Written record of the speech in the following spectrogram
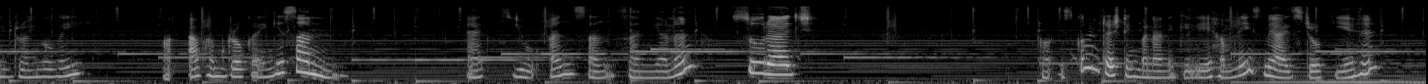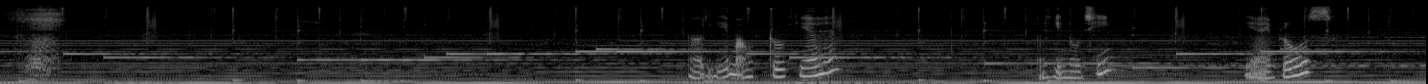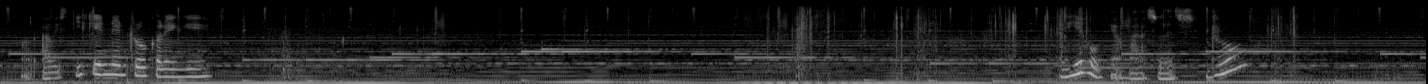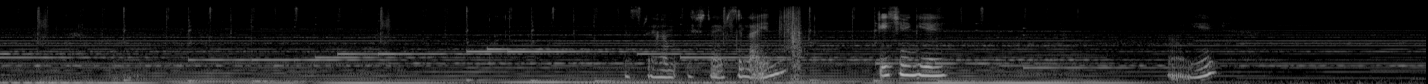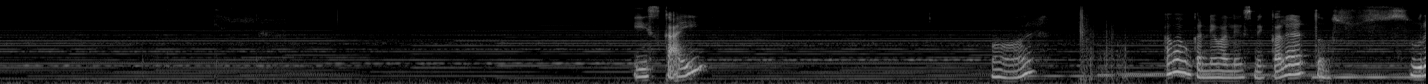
हमारी ड्राइंग हो गई और अब हम ड्रॉ करेंगे sun S U N sun sun यानी सूरज और इसको इंटरेस्टिंग बनाने के लिए हमने इसमें आइस ड्रॉ किए हैं और ये माउथ ड्रॉ किया है और ये नोजी ये रोज और अब इसकी पेंडेंट ड्रॉ करेंगे ये हो गया हमारा ड्रॉ इससे हम इस तरह से लाइन खींचेंगे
